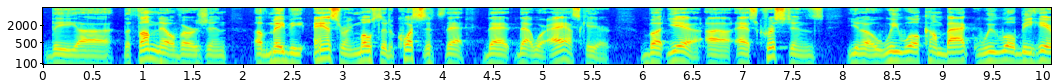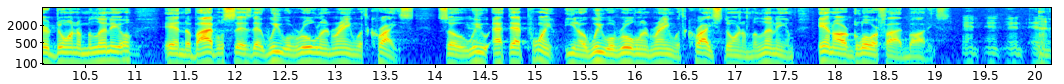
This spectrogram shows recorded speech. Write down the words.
the, uh, the thumbnail version of maybe answering most of the questions that, that, that were asked here. But yeah, uh, as Christians, you know, we will come back. We will be here during the millennial, and the Bible says that we will rule and reign with Christ. So we, at that point, you know, we will rule and reign with Christ during the millennium in our glorified bodies. And, and, and, and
